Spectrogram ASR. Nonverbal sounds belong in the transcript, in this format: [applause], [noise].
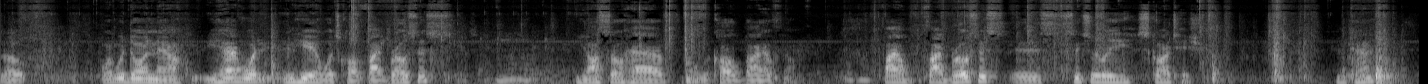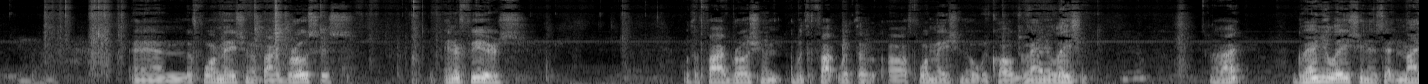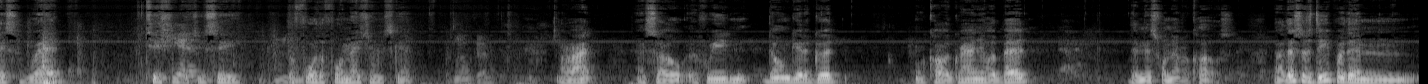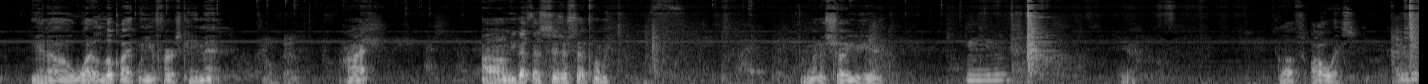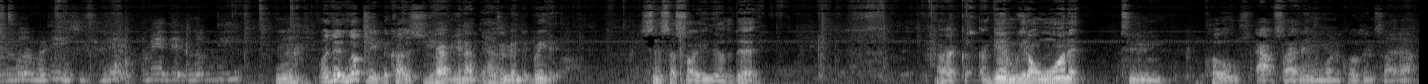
So what we're doing now, you have what in here what's called fibrosis. Mm -hmm. You also have what we call biofilm. Fib fibrosis is essentially scar tissue. Okay? Mm -hmm. And the formation of fibrosis interferes with the fibrosion, with the with the uh, formation of what we call granulation. Mm -hmm. All right, granulation is that nice red tissue yeah. that you see mm -hmm. before the formation of skin. Okay. All right, and so if we don't get a good, we call it granular bed, then this will never close. Now this is deeper than you know what it looked like when you first came in. Okay. All right. Um, you got that scissor set for me? I'm going to show you here. Mm -hmm. Yeah. Gloves, always. It didn't look deep. I mean, it didn't look deep. Mm -hmm. Well, it didn't look deep because you have you're not it hasn't been debrided since I saw you the other day. All right. Again, we don't want it to close outside in. We want it to close inside out.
